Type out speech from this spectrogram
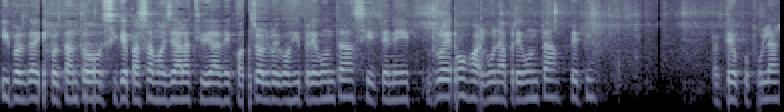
Y por, tanto, sí que pasamos ya a la actividad de control, ruegos y preguntas. Si tenéis ruegos o alguna pregunta, Pepi, Partido Popular.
